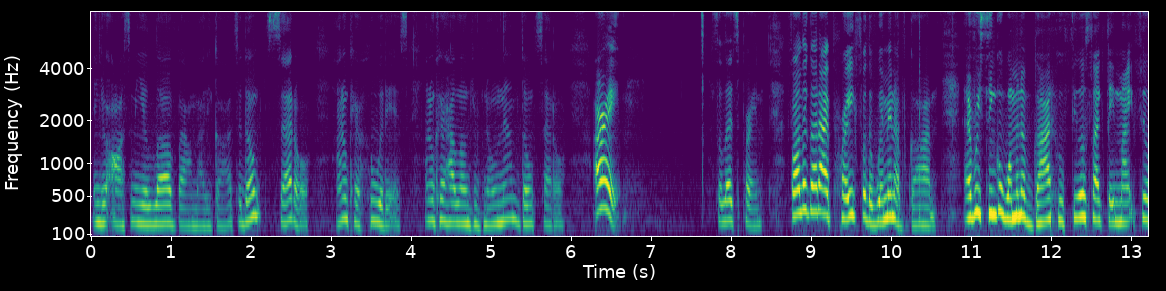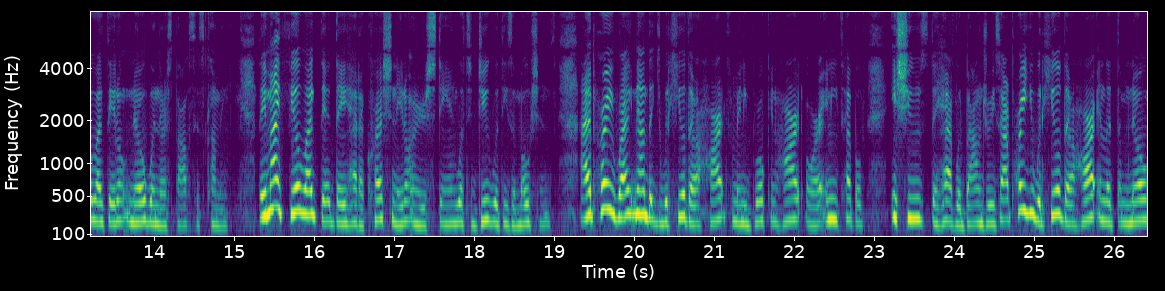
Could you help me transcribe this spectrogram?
and you're awesome and you're loved by Almighty God. So don't settle. I don't care who it is. I don't care how long you've known them. Don't settle. All right. So let's pray. Father God, I pray for the women of God. Every single woman of God who feels like they might feel like they don't know when their spouse is coming. They might feel like that they had a crush and they don't understand what to do with these emotions. I pray right now that you would heal their heart from any broken heart or any type of issues they have with boundaries. I pray you would heal their heart and let them know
